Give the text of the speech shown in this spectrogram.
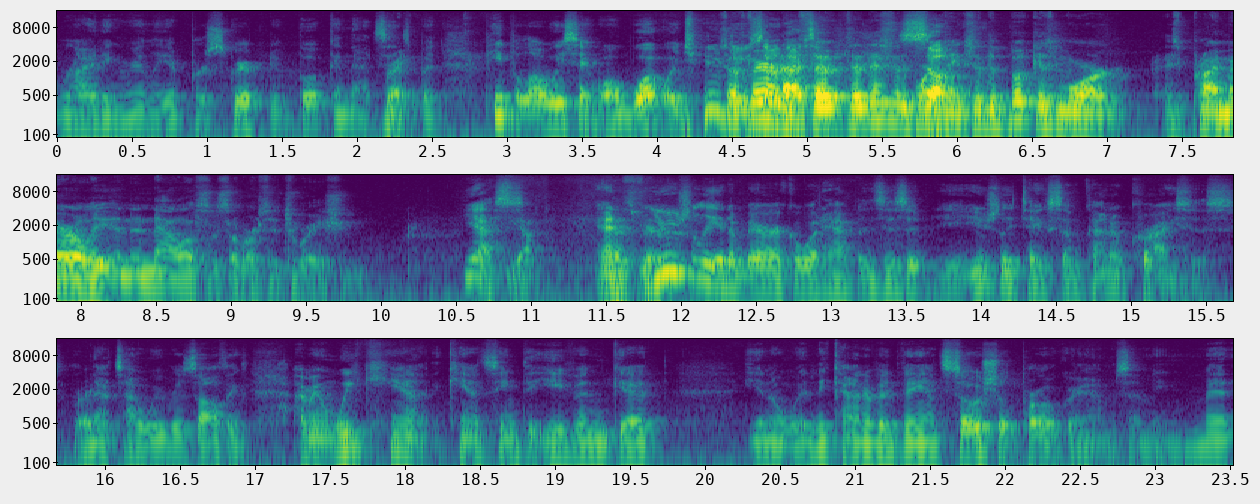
writing really a prescriptive book in that sense, Right. but people always say, well, what would you do? So do? fair enough. that's a- So, so this is an important so- thing. So the book is more, is primarily an analysis of our situation. Yes. Yeah. And usually in America, what happens is it usually takes some kind of crisis, Right. and that's how we resolve things. I mean, we can't can't seem to even get, you know, any kind of advanced social programs. I mean, men,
